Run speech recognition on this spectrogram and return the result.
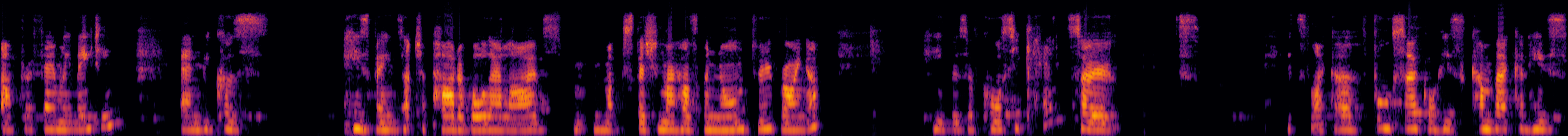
after a family meeting. And because he's been such a part of all our lives, especially my husband Norm too, growing up, he was, of course, he can. So it's, it's like a full circle. He's come back and he's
